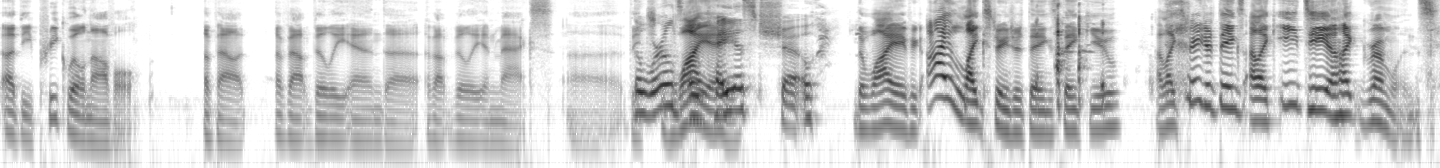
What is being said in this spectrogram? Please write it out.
uh, the prequel novel about about Billy and uh, about Billy and Max. Uh, The world's YA okayest show. The YA. I like Stranger Things. Thank you. I like Stranger Things. I like ET. I like Gremlins.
